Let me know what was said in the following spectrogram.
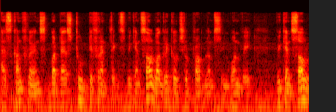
as confluence but as two different things. We can solve agricultural problems in one way. We can solve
